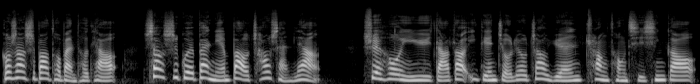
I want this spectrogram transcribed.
工商时报头版头条：上市柜半年报超闪亮，税后盈余达到一点九六兆元，创同期新高。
